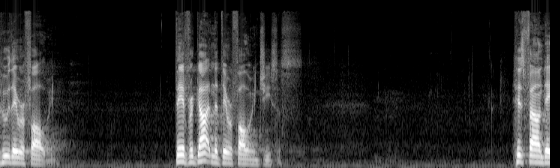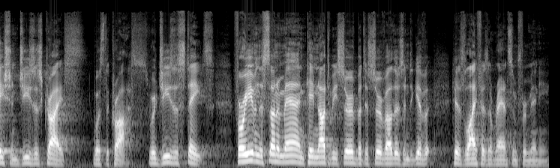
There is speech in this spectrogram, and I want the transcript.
who they were following. They had forgotten that they were following Jesus. His foundation, Jesus Christ, was the cross, where Jesus states, For even the Son of Man came not to be served, but to serve others and to give his life as a ransom for many.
